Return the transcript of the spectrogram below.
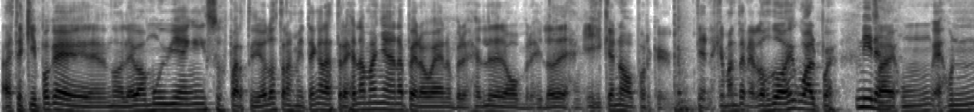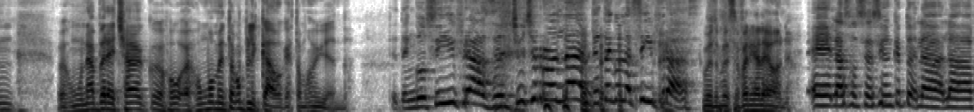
a este equipo que no le va muy bien y sus partidos los transmiten a las 3 de la mañana, pero bueno, pero es el de hombres y lo dejan. Y que no, porque tienes que mantener los dos igual, pues. Mira. O sea, es, un, es, un, es una brecha, es un momento complicado que estamos viviendo. Te tengo cifras, eh, Chucho Roldán, te tengo las cifras. Bueno, me Estefanía Leona. Eh, la asociación que tú- la- la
